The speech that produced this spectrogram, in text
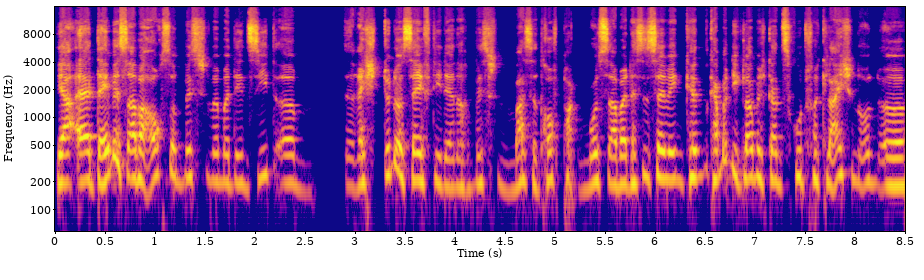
Ja, äh, Davis aber auch so ein bisschen, wenn man den sieht, ähm, recht dünner Safety, der noch ein bisschen Masse draufpacken muss, aber das ist ja wegen, kann man die, glaube ich, ganz gut vergleichen und äh,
